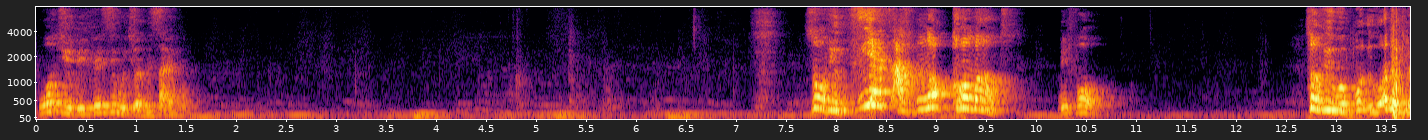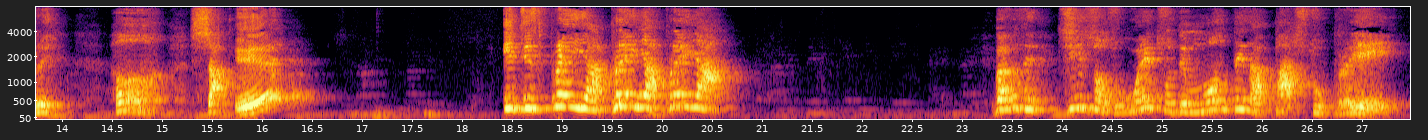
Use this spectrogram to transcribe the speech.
what you'll be facing with your disciple. Some of you, tears has not come out before. Some of you will put, you want to pray. Oh, shout. Eh? It is prayer, prayer, prayer. Bible says Jesus went to the mountain apart to pray.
